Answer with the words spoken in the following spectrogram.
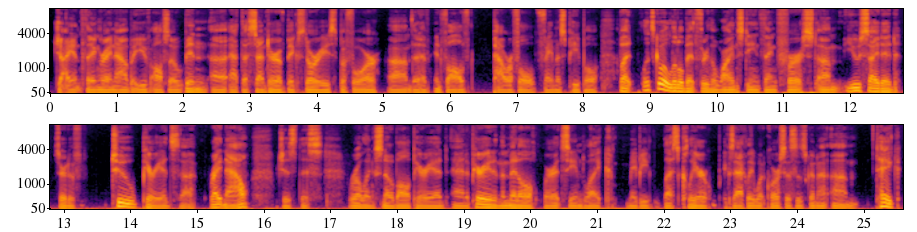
giant thing right now, but you've also been uh, at the center of big stories before um, that have involved powerful, famous people. But let's go a little bit through the Weinstein thing first. Um, you cited sort of two periods uh, right now, which is this rolling snowball period, and a period in the middle where it seemed like maybe less clear exactly what course this is going to um, take.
